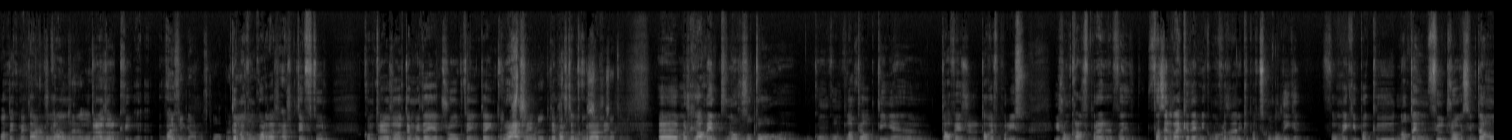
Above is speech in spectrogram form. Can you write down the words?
ontem comentávamos que é um, um treinador, um treinador que, que. Vai vingar no futebol. também mim, concordo, acho, acho que tem futuro como treinador, tem uma ideia de jogo, tem, tem, tem coragem, postura, tem, tem bastante postura, coragem. Sim, uh, mas realmente não resultou com, com o plantel que tinha, talvez, talvez por isso. E João Carlos Pereira veio fazer da Académica uma verdadeira equipa de segunda liga. Foi uma equipa que não tem um fio de jogo assim tão,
